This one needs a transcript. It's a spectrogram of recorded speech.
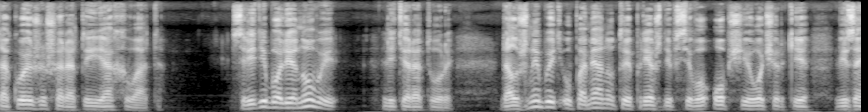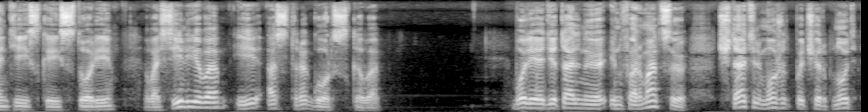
такой же широты и охвата. Среди более новой литературы должны быть упомянуты прежде всего общие очерки византийской истории Васильева и Острогорского. Более детальную информацию читатель может почерпнуть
